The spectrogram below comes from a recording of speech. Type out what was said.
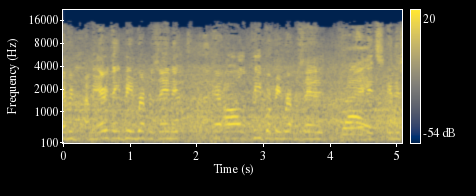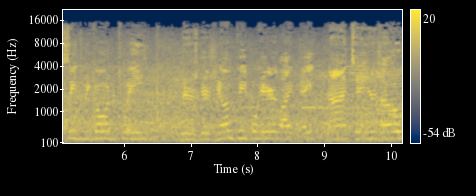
every I mean everything's being represented. and All the people are being represented. Right. And it's and it seems to be going between. There's there's young people here like eight, nine, ten years old.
